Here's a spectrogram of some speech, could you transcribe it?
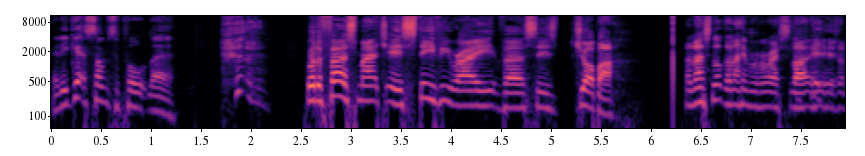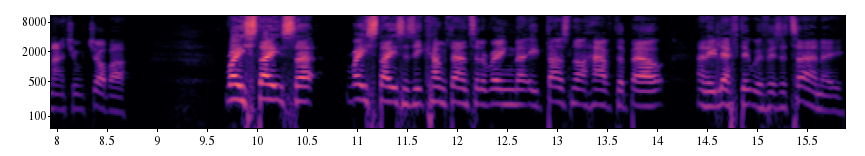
and he gets some support there. Well, the first match is Stevie Ray versus Jobber. And that's not the name of a wrestler, it is an actual jobber. Ray states that Ray states as he comes down to the ring that he does not have the belt and he left it with his attorney.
